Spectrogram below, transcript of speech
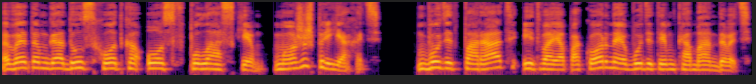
В этом году сходка ОС в Пуласке. Можешь приехать? Будет парад, и твоя покорная будет им командовать.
